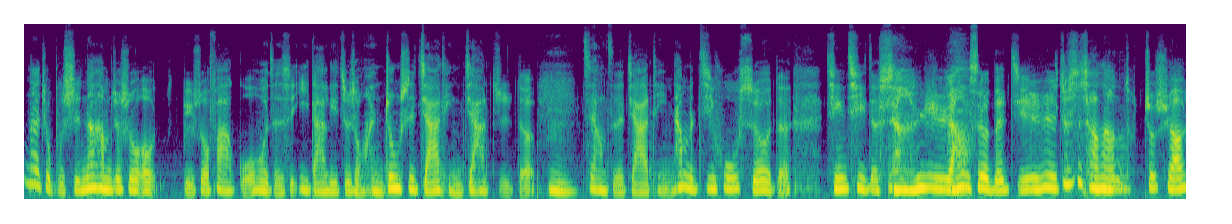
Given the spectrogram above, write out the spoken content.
那就不是。那他们就说哦，比如说法国或者是意大利这种很重视家庭价值的，嗯，这样子的家庭，他们几乎所有的亲戚的生日，然后所有的节日，就是常常就需要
